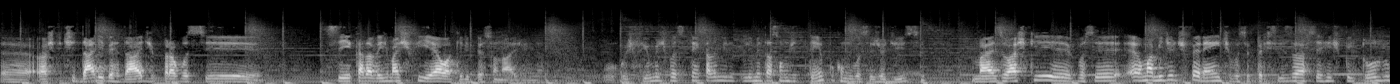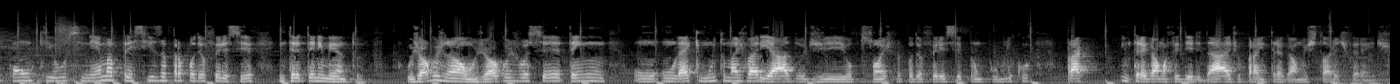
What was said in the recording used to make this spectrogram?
é, eu acho que te dá liberdade para você ser cada vez mais fiel àquele personagem, né? Os filmes você tem aquela limitação de tempo, como você já disse, mas eu acho que você é uma mídia diferente, você precisa ser respeitoso com o que o cinema precisa para poder oferecer entretenimento. Os jogos não, os jogos você tem um, um leque muito mais variado de opções para poder oferecer para um público para entregar uma fidelidade ou para entregar uma história diferente.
